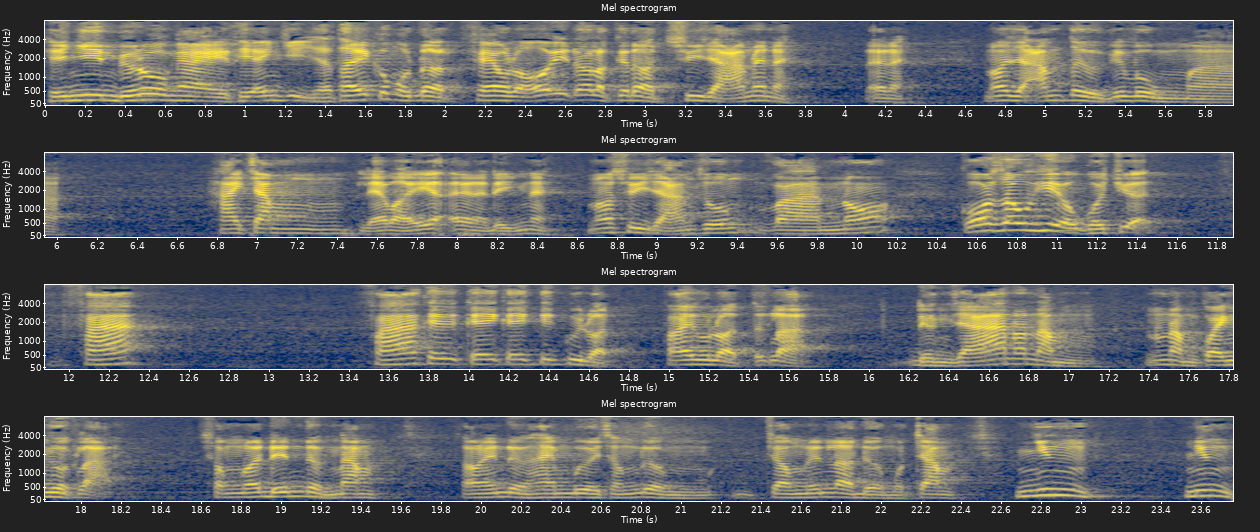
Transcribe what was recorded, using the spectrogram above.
Thì nhìn biểu đồ ngày thì anh chị sẽ thấy có một đợt fail lỗi đó là cái đợt suy giảm đây này. Đây này nó giảm từ cái vùng mà 207 đây là đỉnh này. Nó suy giảm xuống và nó có dấu hiệu của chuyện phá phá cái cái cái cái quy luật phá quy luật tức là đường giá nó nằm nó nằm quay ngược lại xong nó đến đường 5 xong đến đường 20 xong đường trong đến là đường 100 nhưng nhưng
